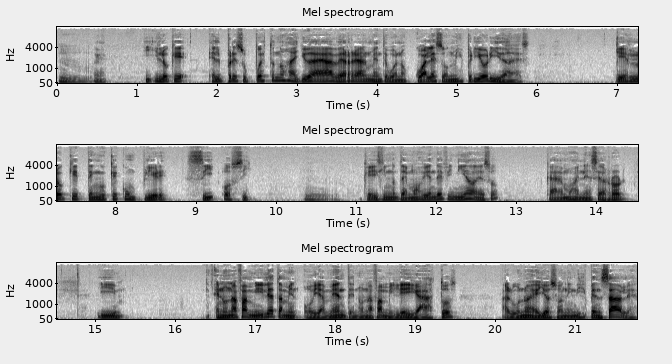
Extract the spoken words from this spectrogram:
Mm. Y, lo que el presupuesto nos ayuda a ver realmente, bueno, cuáles son mis prioridades. ¿Qué es lo que tengo que cumplir sí o sí? Mm. Ok, si no tenemos bien definido eso, caemos en ese error. Y en una familia también, obviamente, en una familia hay gastos, algunos de ellos son indispensables.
